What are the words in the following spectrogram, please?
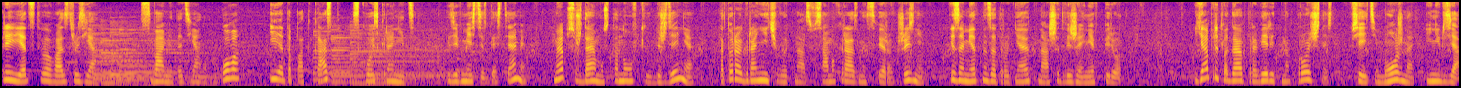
Приветствую вас, друзья! С вами Татьяна Попова, и это подкаст «Сквозь границы», где вместе с гостями мы обсуждаем установки и убеждения, которые ограничивают нас в самых разных сферах жизни и заметно затрудняют наше движение вперед. Я предлагаю проверить на прочность все эти «можно» и «нельзя»,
